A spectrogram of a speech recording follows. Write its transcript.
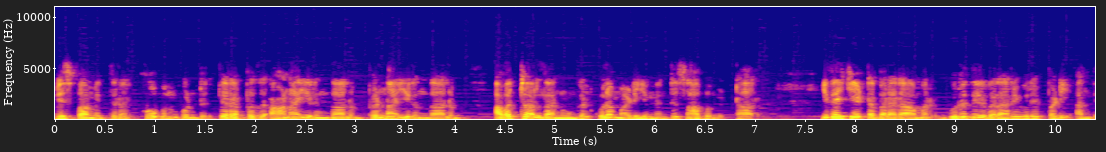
விஸ்வாமித்திரர் கோபம் கொண்டு பிறப்பது ஆணாயிருந்தாலும் பெண்ணாயிருந்தாலும் அவற்றால் தான் உங்கள் குலம் அழியும் என்று சாபமிட்டார். இதை கேட்ட பலராமர் குருதேவர் அறிவுரைப்படி அந்த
